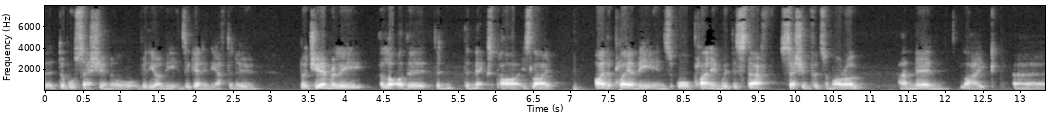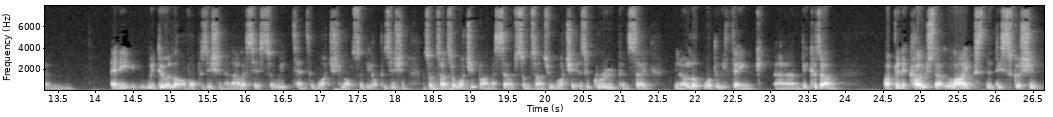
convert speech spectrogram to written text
a, a double session or video meetings again in the afternoon. But generally, a lot of the, the, the next part is like either player meetings or planning with the staff session for tomorrow. And then, like, um, any we do a lot of opposition analysis, so we tend to watch lots of the opposition. Sometimes I watch it by myself. Sometimes we watch it as a group and say, you know, look, what do we think? Um, because I'm I've been a coach that likes the discussion,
